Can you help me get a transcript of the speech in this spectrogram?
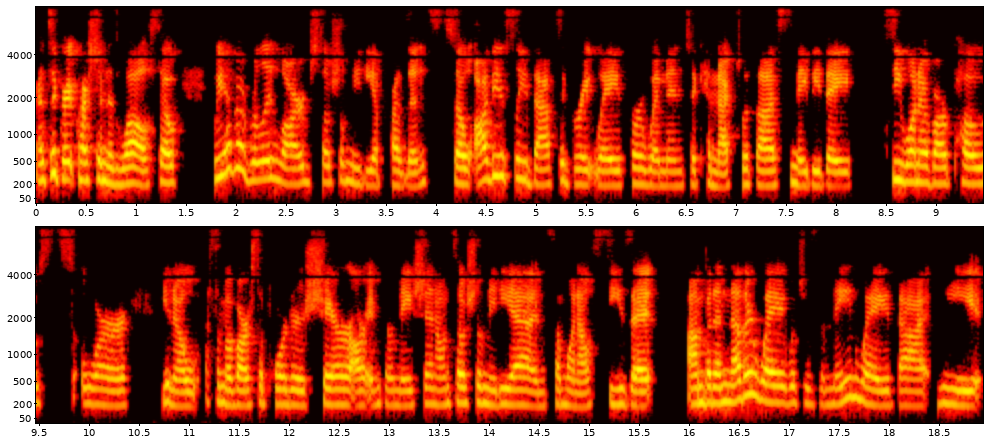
That's a great question as well. So we have a really large social media presence. So obviously that's a great way for women to connect with us. Maybe they see one of our posts or you know some of our supporters share our information on social media and someone else sees it. Um, but another way which is the main way that we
